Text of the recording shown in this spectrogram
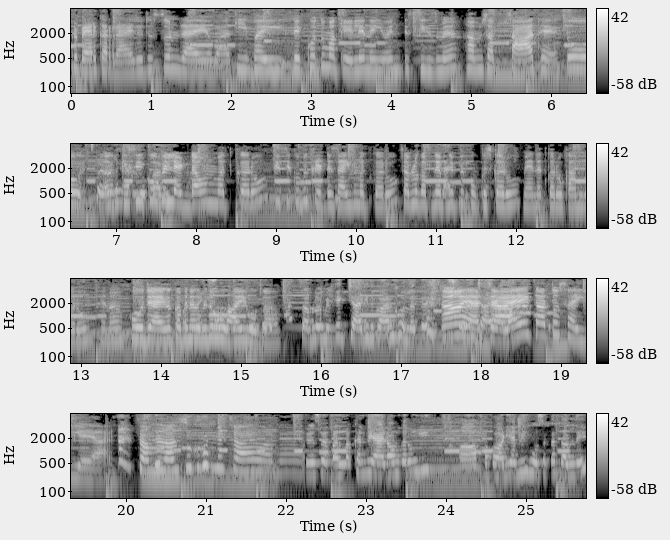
प्रिपेयर कर रहा है जो जो सुन रहा है ये बात कि भाई देखो तुम अकेले नहीं हो इन- इस चीज़ में हम सब साथ हैं। तो अ, किसी को भी लेट डाउन मत करो किसी को भी क्रिटिसाइज मत करो। सब लोग अपने अपने पे फोकस करो मेहनत करो काम करो है ना? हो जाएगा कभी ना कभी तो होगा ही होगा। सब लोग मिलके एक चाय की दुकान खोल लेते हैं। हाँ यार चाय का तो सही है यार। सब लोग सुकून में चाय वाले फिर इसमें बन मक्खन भी ऐड ऑन करूँगी आ, पकौड़िया भी हो सकता है तल दे।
